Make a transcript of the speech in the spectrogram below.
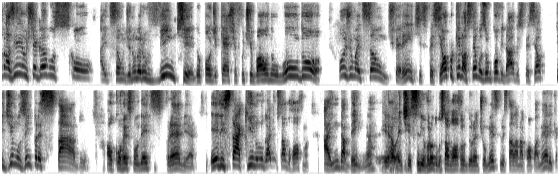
Brasil, chegamos com a edição de número 20 do podcast Futebol no Mundo. Hoje uma edição diferente, especial, porque nós temos um convidado especial. Pedimos emprestado ao correspondente Premier. Ele está aqui no lugar de Gustavo Hoffmann. Ainda bem, né? A gente se livrou do Gustavo Hoffmann durante o mês, que ele está lá na Copa América,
